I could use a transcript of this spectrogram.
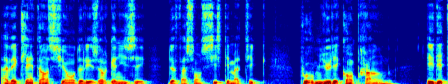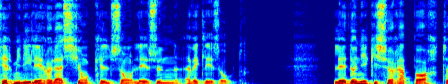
avec l'intention de les organiser de façon systématique pour mieux les comprendre et déterminer les relations qu'elles ont les unes avec les autres. Les données qui se rapportent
